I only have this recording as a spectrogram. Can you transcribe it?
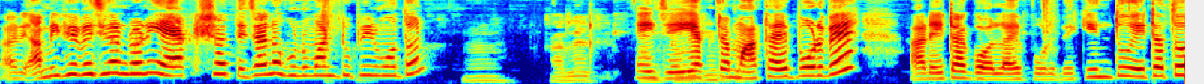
আর আমি ভেবেছিলাম রনি একসাথে জানো হনুমান টুপির মতন? এই যে এই একটা মাথায় পড়বে আর এটা গলায় পড়বে। কিন্তু এটা তো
